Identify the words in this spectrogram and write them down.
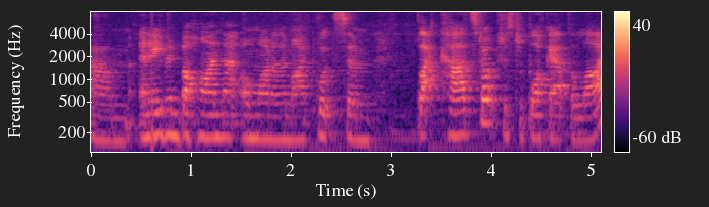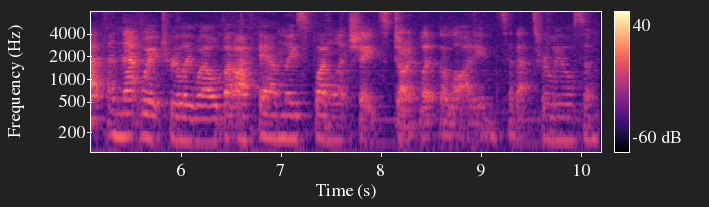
Um, and even behind that on one of them I put some black cardstock just to block out the light and that worked really well but I found these flannelette sheets don't let the light in so that's really awesome.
